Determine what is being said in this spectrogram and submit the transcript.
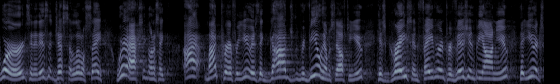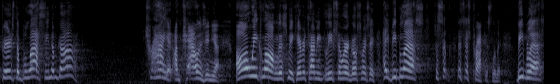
words and it isn't just a little saying. We're actually going to say, I, my prayer for you is that God reveal himself to you, his grace and favor and provision be on you, that you experience the blessing of God. Try it. I'm challenging you. All week long this week, every time you leave somewhere, go somewhere, say, hey, be blessed. Just, let's just practice a little bit. Be blessed.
